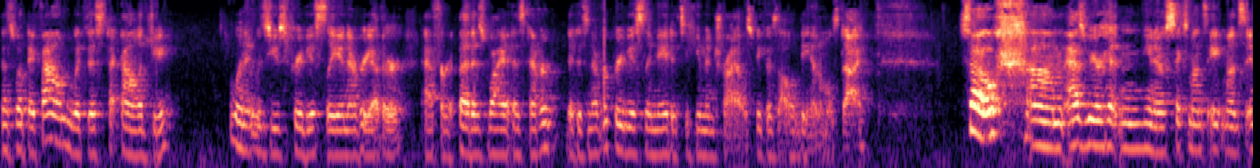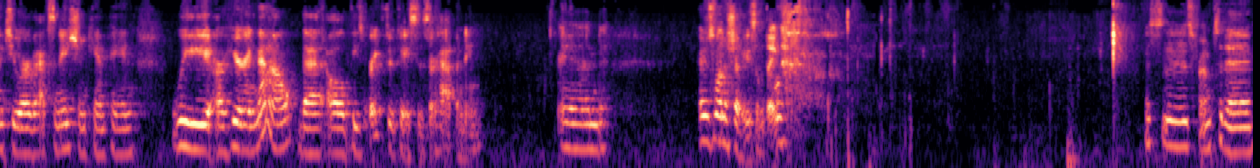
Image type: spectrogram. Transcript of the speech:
that's what they found with this technology when it was used previously in every other effort. That is why it has never it has never previously made it to human trials because all of the animals die. So, um, as we are hitting, you know, six months, eight months into our vaccination campaign, we are hearing now that all of these breakthrough cases are happening. And I just want to show you something. This is from today.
